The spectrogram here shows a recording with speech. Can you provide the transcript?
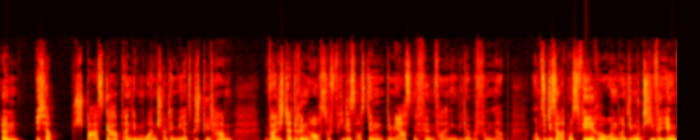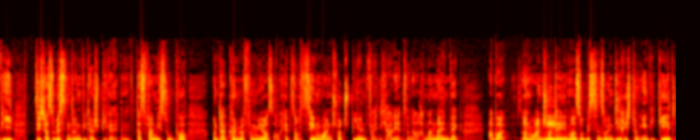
Ähm, ich habe Spaß gehabt an dem One-Shot, den wir jetzt gespielt haben, weil ich da drin auch so vieles aus den, dem ersten Film vor allen Dingen wiedergefunden habe. Und so diese Atmosphäre und, und die Motive irgendwie sich da so ein bisschen drin widerspiegelten. Das fand ich super. Und da können wir von mir aus auch jetzt noch zehn One-Shot spielen. Vielleicht nicht alle jetzt so nacheinander hinweg. Aber so ein One-Shot, mhm. der immer so ein bisschen so in die Richtung irgendwie geht,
